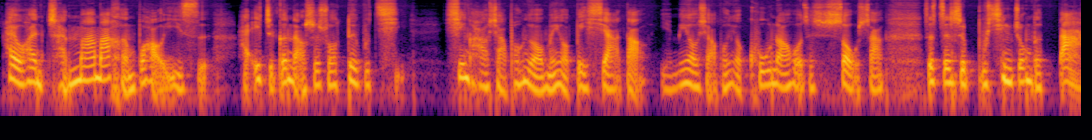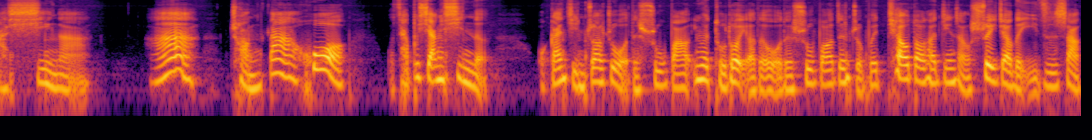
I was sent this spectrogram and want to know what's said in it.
害我和陈妈妈很不好意思，还一直跟老师说对不起。幸好小朋友没有被吓到，也没有小朋友哭闹或者是受伤，这真是不幸中的大幸啊！啊，闯大祸！我才不相信呢！我赶紧抓住我的书包，因为土豆咬着我的书包，正准备跳到他经常睡觉的椅子上。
